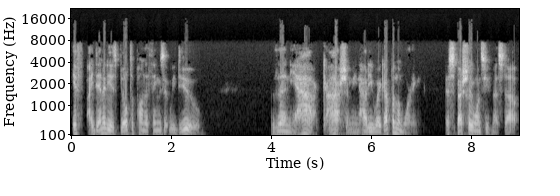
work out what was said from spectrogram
if identity is built upon the things that we do, then yeah, gosh, I mean, how do you wake up in the morning, especially once you've messed up?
